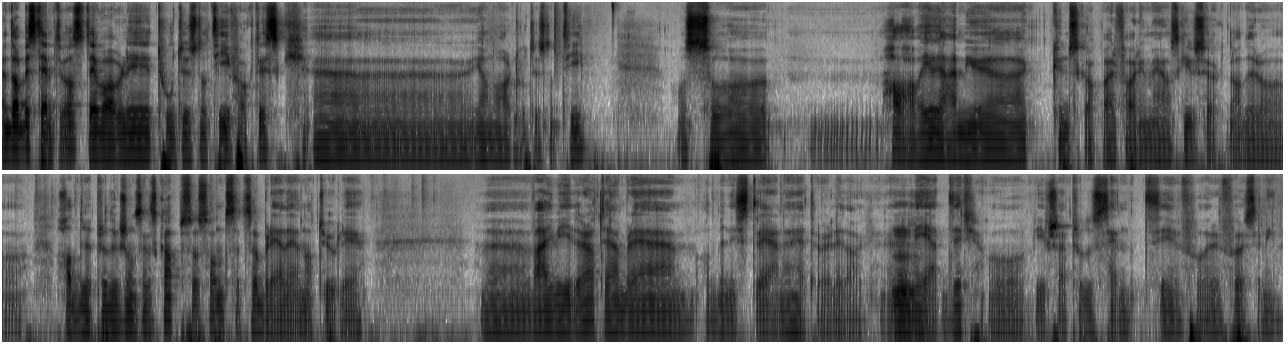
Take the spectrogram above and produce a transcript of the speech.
Men da bestemte vi oss. Det var vel i 2010, faktisk. Eh, januar 2010. Og så har jo jeg mye kunnskap og erfaring med å skrive søknader og hadde produksjonsselskap, så sånn sett så ble det naturlig eh, vei videre. At jeg ble administrerende, heter det vel i dag. eh, Mm. Leder og i og for seg produsent for forestillingen.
